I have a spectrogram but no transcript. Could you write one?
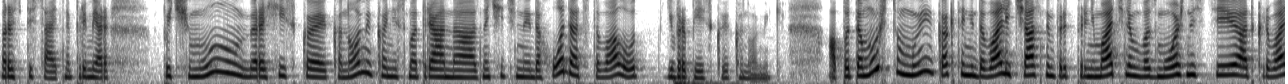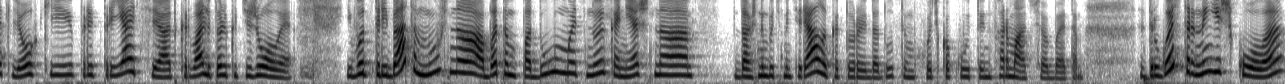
расписать, например, почему российская экономика, несмотря на значительные доходы, отставала от европейской экономики, а потому что мы как-то не давали частным предпринимателям возможности открывать легкие предприятия, а открывали только тяжелые. И вот ребятам нужно об этом подумать, ну и, конечно, должны быть материалы, которые дадут им хоть какую-то информацию об этом. С другой стороны, есть школа,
